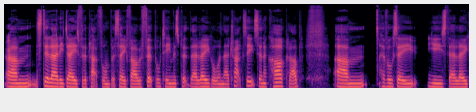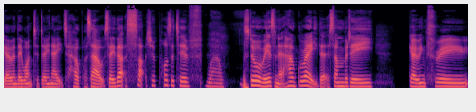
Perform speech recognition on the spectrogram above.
Um, still early days for the platform but so far a football team has put their logo on their tracksuits and a car club um, have also used their logo and they want to donate to help us out. So that's such a positive Wow. story, isn't it? How great that somebody going through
